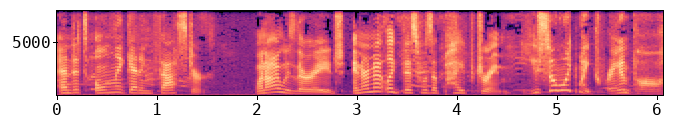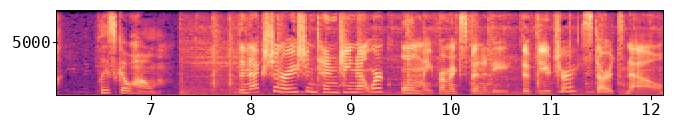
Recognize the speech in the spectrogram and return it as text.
And it's only getting faster. When I was their age, internet like this was a pipe dream. You sound like my grandpa. Please go home. The next generation 10G network only from Xfinity. The future starts now.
